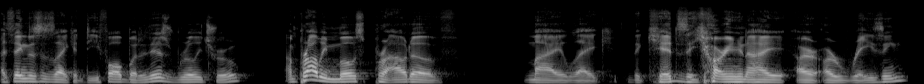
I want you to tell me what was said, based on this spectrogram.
I think this is like a default, but it is really true. I'm probably most proud of my like the kids that Yari and I are are raising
